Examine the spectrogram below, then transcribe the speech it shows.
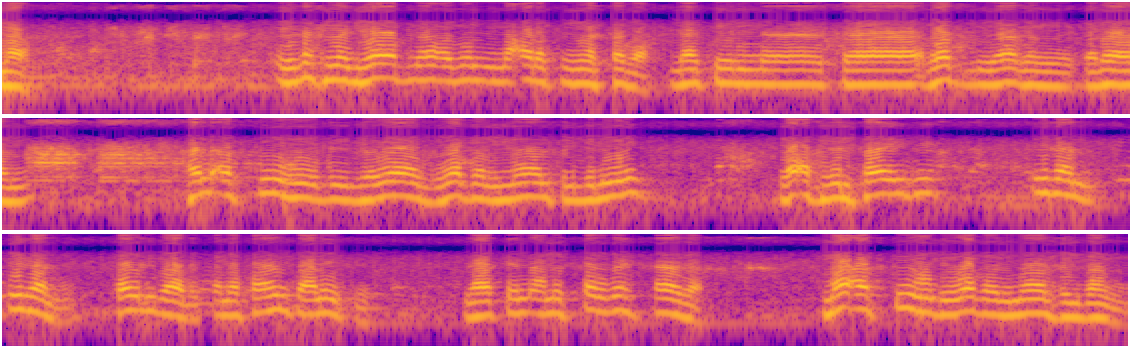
نعم. إذا إحنا جاوبنا أظن عرف ما سبق لكن آه، كرد لهذا الكلام هل أفتوه بجواز وضع المال في البنوك وأخذ الفائدة؟ إذا إذا طولي بالك أنا فهمت عليك لكن أنا استوضح هذا ما أفتوه بوضع المال في البنك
